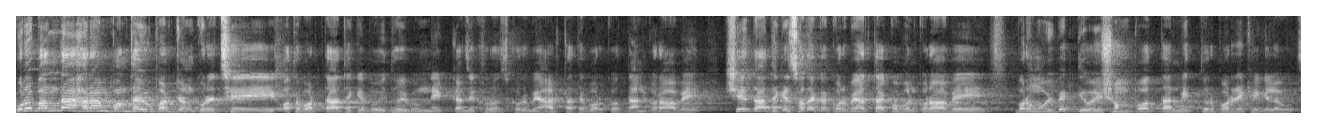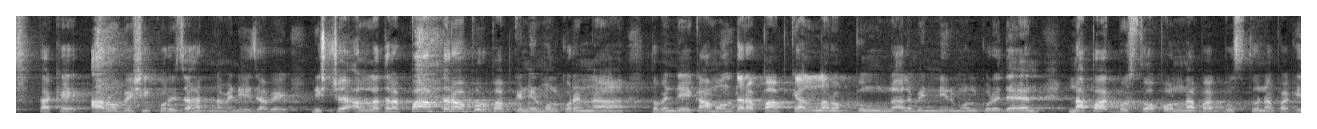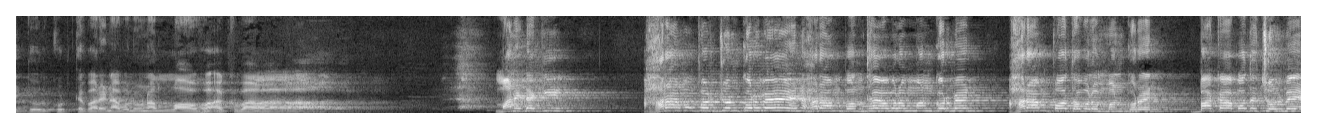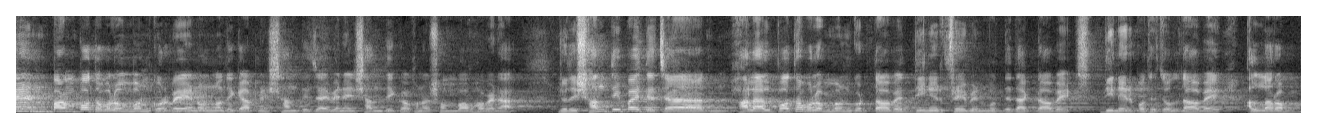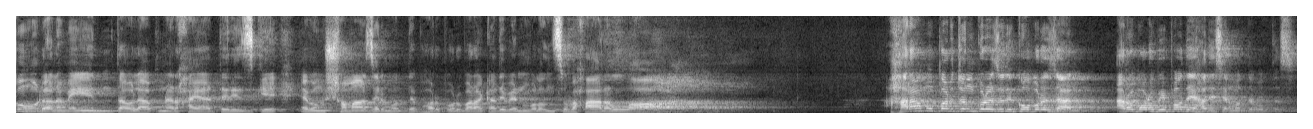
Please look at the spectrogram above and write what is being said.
কোনো বান্দা হারাম পন্থায় উপার্জন করেছে, অথবা তা থেকে বৈধ এবং নেক কাজে খরচ করবে, আর তাতে বরকত দান করা হবে। সে তা থেকে সদাকা করবে, আর তা কবল করা হবে। বরং ওই ব্যক্তি ওই সম্পদ তার মৃত্যুর পর রেখে গেলেও তাকে আরও বেশি করে জাহাজ নামে নিয়ে যাবে। নিশ্চয় আল্লাহ তারা পাপ দ্বারা অপর পাপকে নির্মূল করেন না। তবে নেক আমল দ্বারা পাপকে আল্লাহ রব্বুল আলমিন নির্মূল করে দেন। নাপাক বস্তু অপর নাপাক বস্তু নাপাকে দূর করতে পারে না বলুন আল্লাহ আকবার। মানেটা কি? হারাম উপার্জন করবেন, হারাম পন্থায় অবলম্বন করবেন, হারাম পথ অবলম্বন করেন, বাঁকা পথে চলবেন, বাম পথ অবলম্বন করবেন, অন্যদিকে আপনি শান্তি চাইবেন, এই শান্তি কখনো সম্ভব হবে না। যদি শান্তি পাইতে চান, হালাল পথ অবলম্বন করতে হবে, দিনের ফ্রেমের মধ্যে থাকতে হবে, দিনের পথে চলতে হবে। আল্লাহ রব্বুল আলমিন তাহলে আপনার হায়াতের রিজকে এবং সমাজের মধ্যে ভরপুর বারাকা দেবেন বলুন সুবাহার আল্লাহ হারাম উপার্জন করে যদি কবরে যান, আরও বড় বিপদে হাদিসের মধ্যে বলতেছে।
